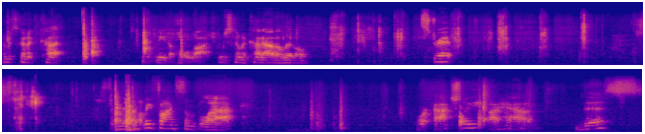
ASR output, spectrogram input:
I'm just going to cut, I don't need a whole lot. I'm just going to cut out a little strip. And then let me find some black. Or actually, I have this.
